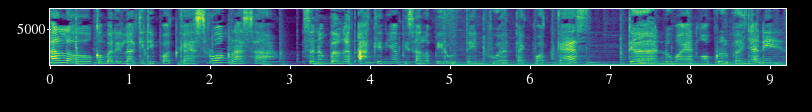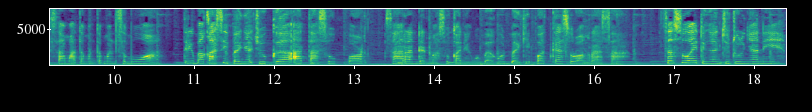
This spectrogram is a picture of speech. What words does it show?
Halo, kembali lagi di podcast Ruang Rasa. Seneng banget akhirnya bisa lebih rutin buat tag podcast dan lumayan ngobrol banyak nih sama teman-teman semua. Terima kasih banyak juga atas support, saran dan masukan yang membangun bagi podcast Ruang Rasa. Sesuai dengan judulnya nih,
